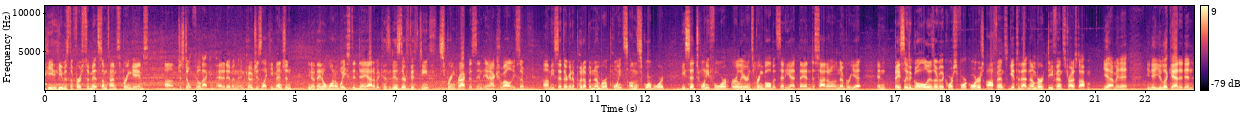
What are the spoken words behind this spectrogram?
he, he, was the first to admit sometimes spring games um, just don't feel that competitive, and, and, coaches, like he mentioned, you know, they don't want a wasted day out of it because it is their 15th spring practice in, in actuality. So um, he said they're going to put up a number of points on the scoreboard. He said 24 earlier mm-hmm. in spring ball, but said he had they hadn't decided on a number yet. And basically, the goal is over the course of four quarters, offense get to that number, defense try to stop them. Yeah, I mean, it, you know, you look at it and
